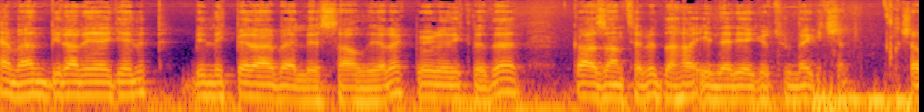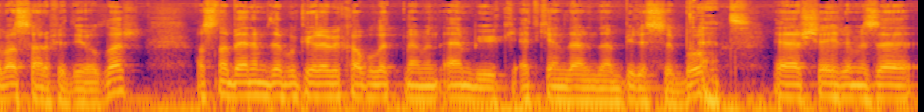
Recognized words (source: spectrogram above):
hemen bir araya gelip birlik beraberliği sağlayarak böylelikle de Gaziantep'i daha ileriye götürmek için çaba sarf ediyorlar. Aslında benim de bu görevi kabul etmemin en büyük etkenlerinden birisi bu. Evet. Eğer şehrimize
